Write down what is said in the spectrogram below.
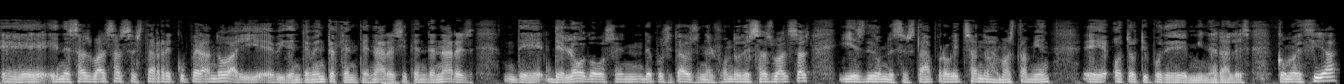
en esas balsas se está recuperando, hay evidentemente centenares y centenares de, de lodos en, depositados en el fondo de esas balsas y es de donde se está aprovechando además también eh, otro tipo de minerales. Como decía,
